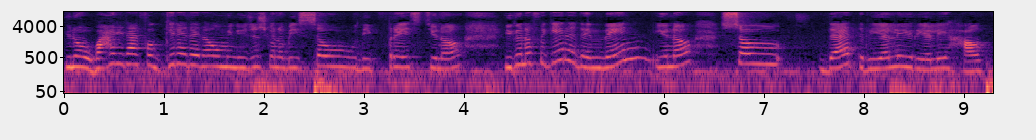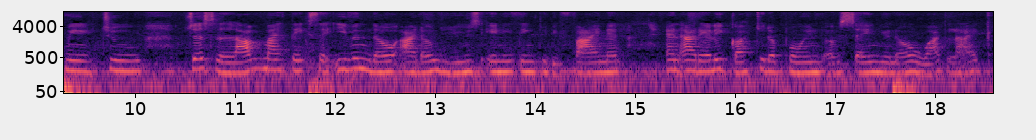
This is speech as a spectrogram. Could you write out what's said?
You know why did i forget it at home? And you're just gonna be so depressed you know? You're gonna forget it. And then you know so that really really helped me to just love my texture even though I don't use anything to define it. And I really got to the point of saying you know what? Like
